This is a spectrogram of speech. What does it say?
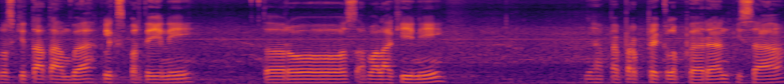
terus kita tambah klik seperti ini. Terus apalagi ini? Ya bag lebaran bisa.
